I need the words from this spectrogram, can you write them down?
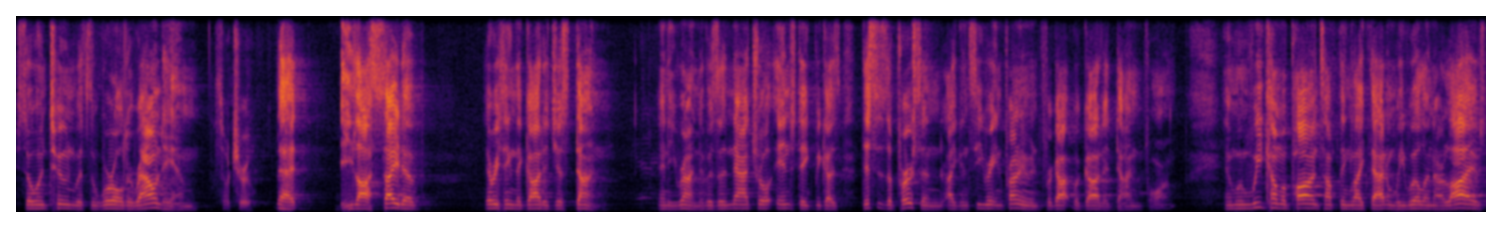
so in tune with the world around him So true. that he lost sight of everything that God had just done. And he run. It was a natural instinct because this is a person I can see right in front of him and forgot what God had done for him. And when we come upon something like that, and we will in our lives,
